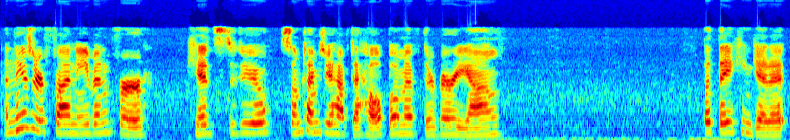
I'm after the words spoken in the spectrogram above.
And these are fun even for kids to do. Sometimes you have to help them if they're very young but they can get it.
